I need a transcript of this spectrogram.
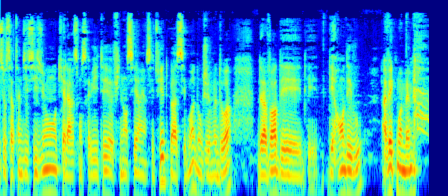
sur certaines décisions, qui a la responsabilité financière et ainsi de suite, bah c'est moi. Donc je me dois d'avoir des, des rendez-vous avec moi-même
